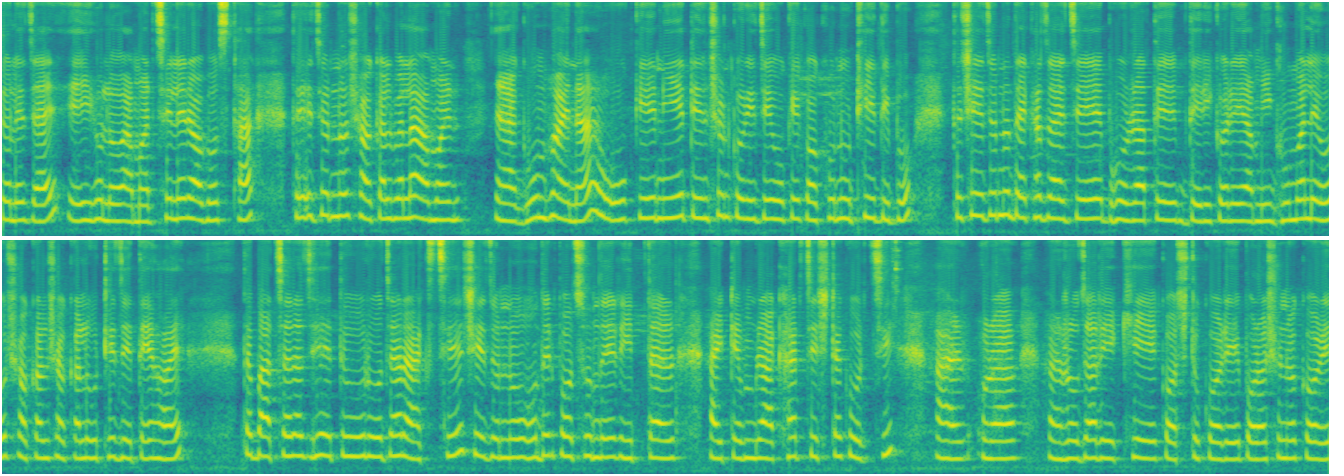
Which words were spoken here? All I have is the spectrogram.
চলে যায় এই হলো আমার ছেলের অবস্থা। তো এই জন্য সকালবেলা আমার ঘুম হয় না। ওকে নিয়ে টেনশন করি যে ওকে কখন উঠিয়ে দিব। তো সেই জন্য দেখা যায় যে ভোর রাতে দেরি করে আমি ঘুমালেও সকাল সকাল উঠে যেতে হয়। তো বাচ্চারা যেহেতু রোজা রাখছে, সেজন্য ওদের পছন্দের ইফতার আইটেম রাখার চেষ্টা করছি। আর ওরা রোজা রেখে কষ্ট করে, পড়াশোনা করে,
